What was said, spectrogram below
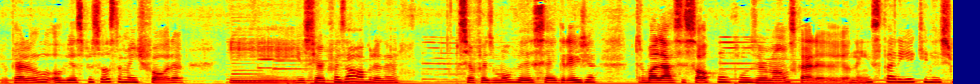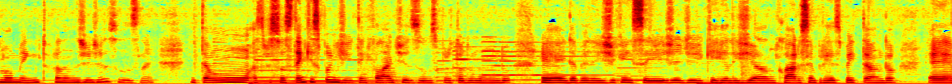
Eu quero ouvir as pessoas também de fora e, e o senhor que faz a obra, né? O senhor fez mover, se a igreja trabalhasse só com, com os irmãos, cara, eu nem estaria aqui neste momento falando de Jesus, né? Então, as pessoas têm que expandir, têm que falar de Jesus para todo mundo, é, independente de quem seja, de que religião, claro, sempre respeitando é,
